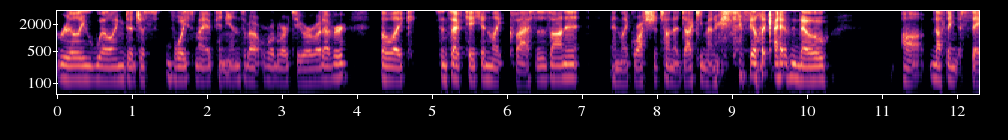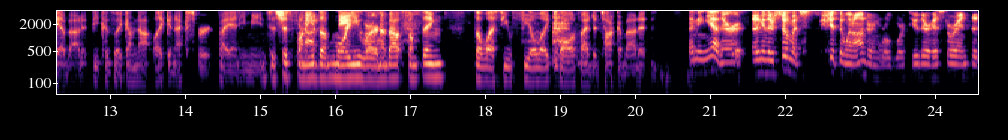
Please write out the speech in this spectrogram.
really willing to just voice my opinions about World War II or whatever. But like, since I've taken like classes on it and like watched a ton of documentaries, I feel like I have no uh nothing to say about it because like I'm not like an expert by any means. It's just funny the more you learn about something, the less you feel like qualified to talk about it. I mean, yeah, there. I mean, there's so much shit that went on during World War II. There are historians that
